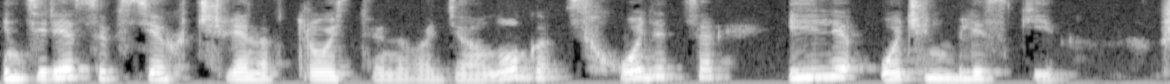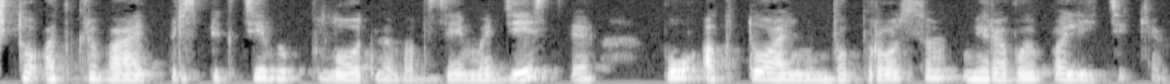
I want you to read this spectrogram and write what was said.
интересы всех членов тройственного диалога сходятся или очень близки, что открывает перспективы плотного взаимодействия по актуальным вопросам мировой политики.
